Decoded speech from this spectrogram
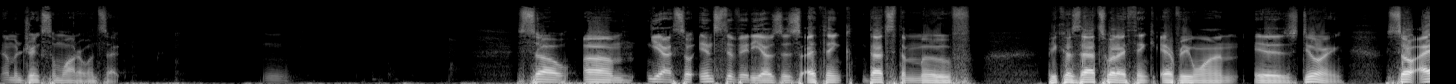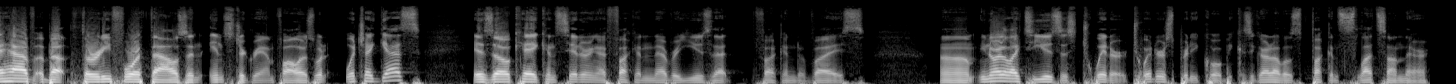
going to drink some water. One sec. So, um, yeah, so Insta videos is, I think that's the move because that's what I think everyone is doing. So I have about 34,000 Instagram followers, which I guess is okay considering I fucking never use that fucking device. Um, you know what I like to use is Twitter. Twitter's pretty cool because you got all those fucking sluts on there.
